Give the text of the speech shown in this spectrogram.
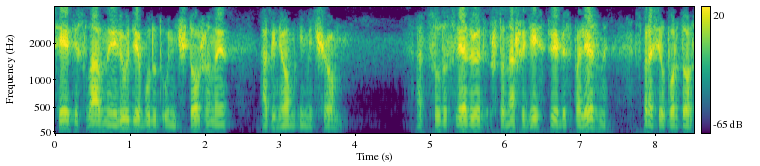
все эти славные люди будут уничтожены огнем и мечом. «Отсюда следует, что наши действия бесполезны?» — спросил Портос.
